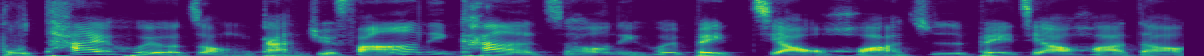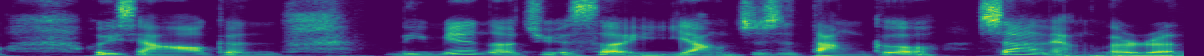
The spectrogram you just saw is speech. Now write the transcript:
不太会有这种感觉，反而你看了之后，你会被教化，就是被教化到会想要跟里面的角色一样，就是当个善良的人。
